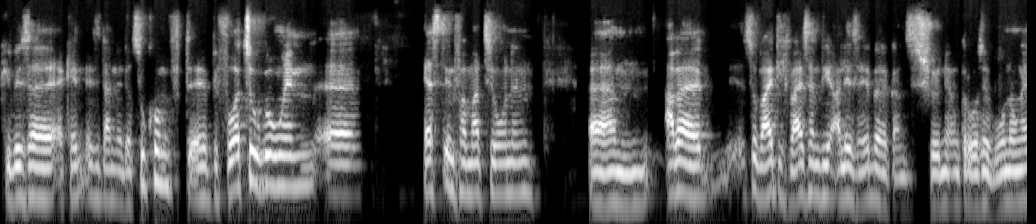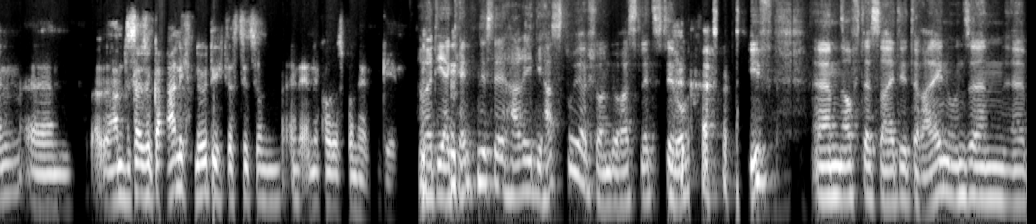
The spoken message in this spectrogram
gewisse Erkenntnisse dann in der Zukunft, äh, Bevorzugungen, äh, Erstinformationen. Ähm, aber soweit ich weiß, haben die alle selber ganz schöne und große Wohnungen. Ähm, haben das also gar nicht nötig, dass die zum NN-Korrespondenten gehen. Aber die Erkenntnisse, Harry, die hast du ja schon. Du hast letzte Woche ähm, auf der Seite 3 in unseren äh,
